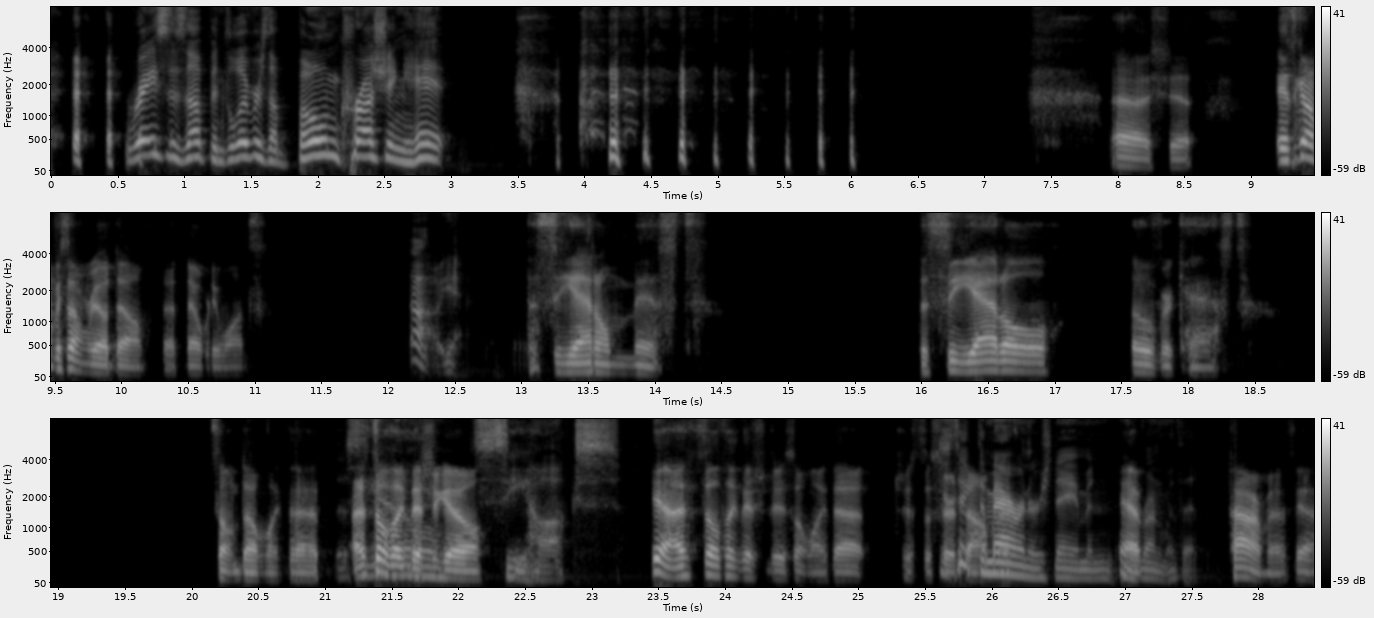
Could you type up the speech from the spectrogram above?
races up and delivers a bone crushing hit. oh shit! It's gonna be something real dumb that nobody wants. Oh, yeah. The Seattle Mist. The Seattle Overcast. Something dumb like that. The I still think they should go. Seahawks. Yeah, I still think they should do something like that. Just to Just take the. Mariners name and, and run with it. Power move, yeah.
